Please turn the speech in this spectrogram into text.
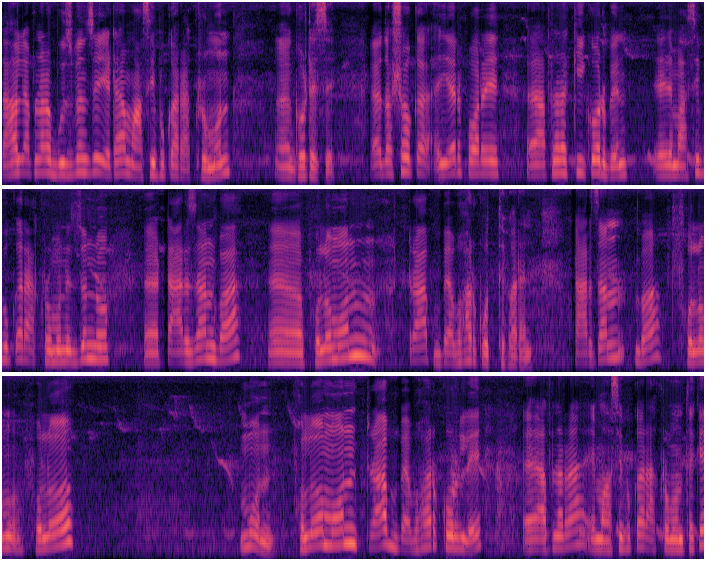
তাহলে আপনারা বুঝবেন যে এটা মাছি পোকার আক্রমণ। ঘটেছে। দর্শক এর পরে আপনারা কি করবেন? মাছি পোকার আক্রমণের জন্য টারজান বা ফলোমন ট্রাপ ব্যবহার করতে পারেন। টারজান বা ফলো ফলো মন ফলোমন ট্রাপ ব্যবহার করলে আপনারা এই মাছি পোকার আক্রমণ থেকে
